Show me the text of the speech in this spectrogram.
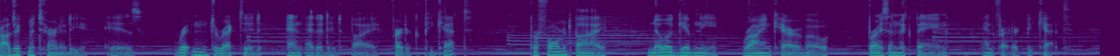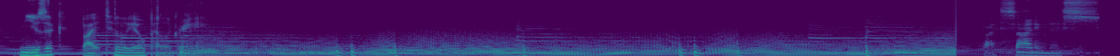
Project Maternity is written, directed, and edited by Frederick Piquette, performed by Noah Gibney, Ryan Caraveau, Bryson McBain, and Frederick Piquette. Music by Tilio Pellegrini. By signing this,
